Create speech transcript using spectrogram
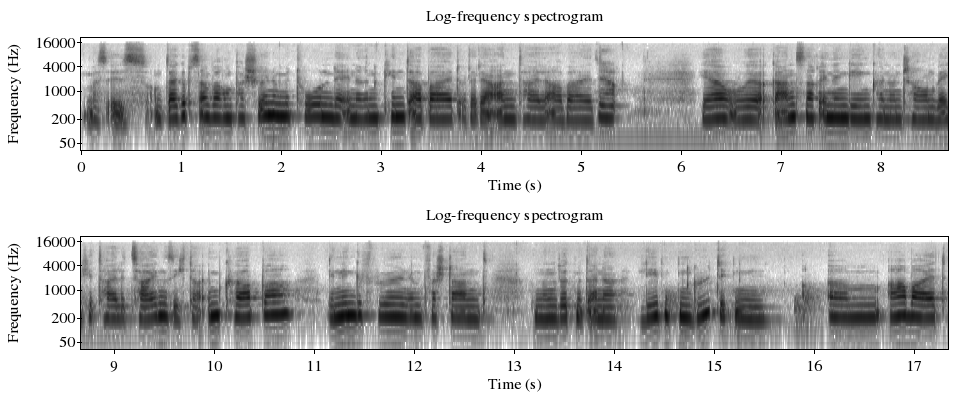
was ist. Und da gibt es einfach ein paar schöne Methoden der inneren Kindarbeit oder der Anteilarbeit. Ja. Ja, wo wir ganz nach innen gehen können und schauen, welche Teile zeigen sich da im Körper, in den Gefühlen, im Verstand. Und dann wird mit einer liebenden, gütigen ähm, Arbeit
